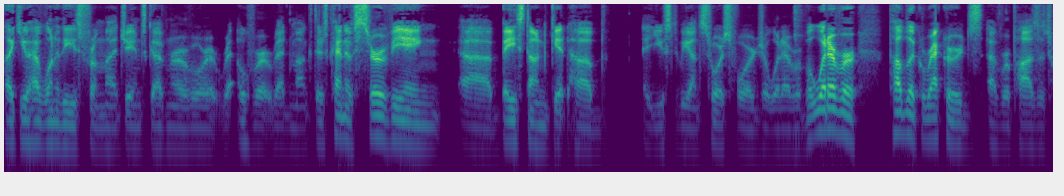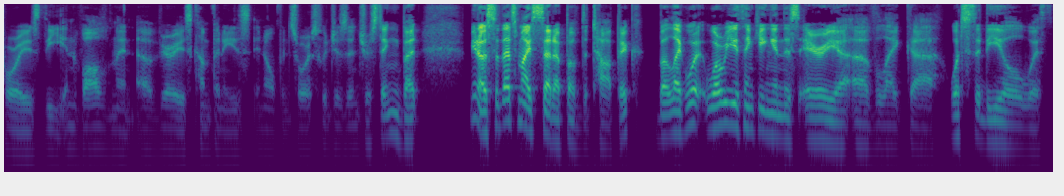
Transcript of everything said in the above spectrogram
like you have one of these from uh, James Governor over at, over at RedMonk. There's kind of surveying uh, based on GitHub it used to be on SourceForge or whatever, but whatever public records of repositories, the involvement of various companies in open source, which is interesting. But you know, so that's my setup of the topic. But like, what what were you thinking in this area of like, uh, what's the deal with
